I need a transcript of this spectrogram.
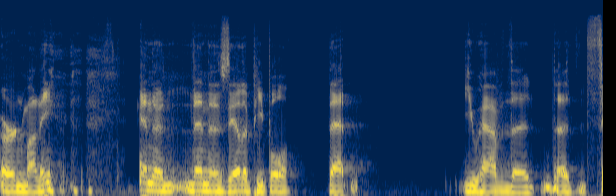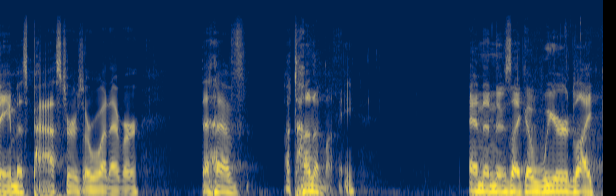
earn money, And then then there's the other people that you have the the famous pastors or whatever that have a ton of money. And then there's like a weird like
